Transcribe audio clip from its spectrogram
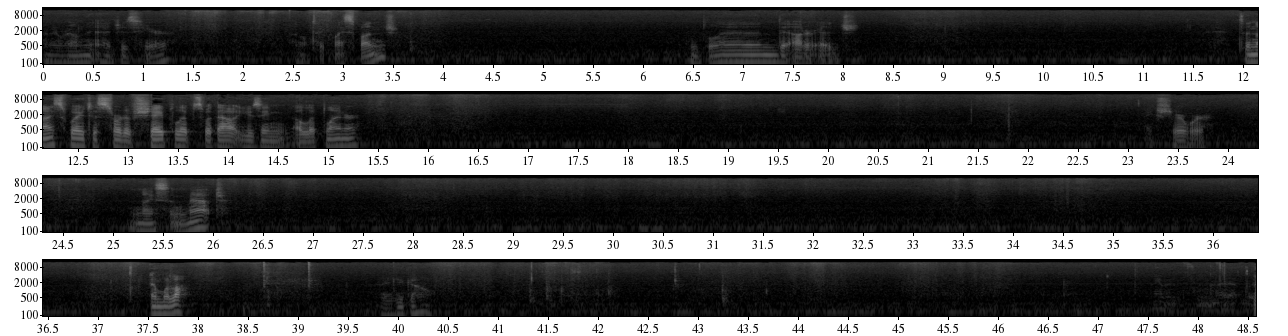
And around the edges here I'll take my sponge and blend the outer edge. It's a nice way to sort of shape lips without using a lip liner. Make sure we're nice and matte. And voila. There you go.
